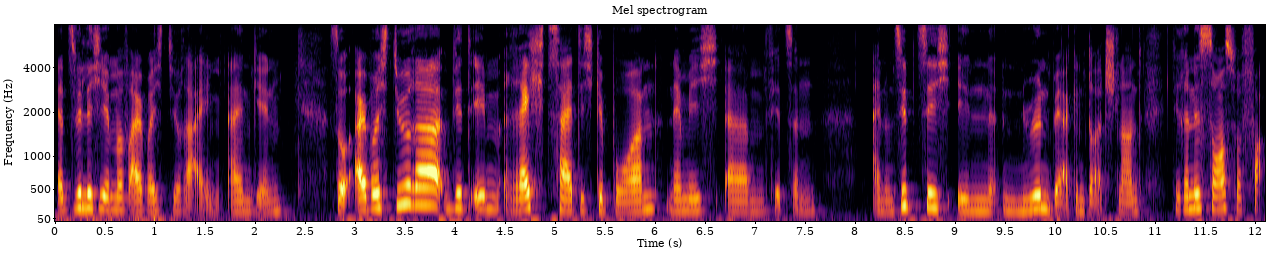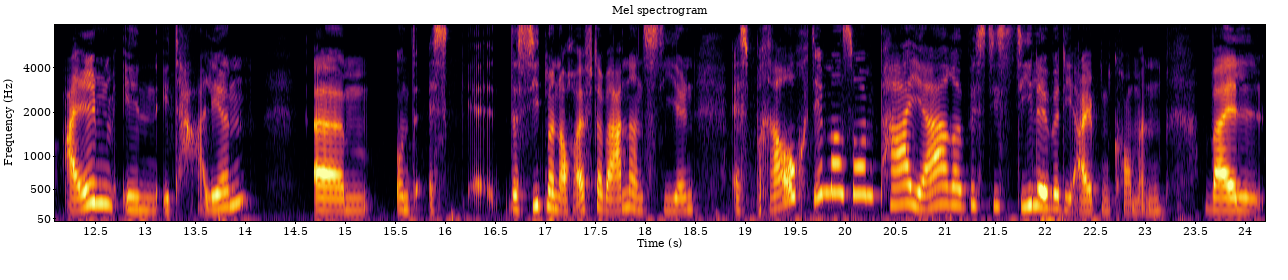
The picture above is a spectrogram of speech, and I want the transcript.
Jetzt will ich eben auf Albrecht Dürer ein eingehen. So, Albrecht Dürer wird eben rechtzeitig geboren, nämlich ähm, 1471 in Nürnberg in Deutschland. Die Renaissance war vor allem in Italien ähm, und es, äh, das sieht man auch öfter bei anderen Stilen. Es braucht immer so ein paar Jahre, bis die Stile über die Alpen kommen, weil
